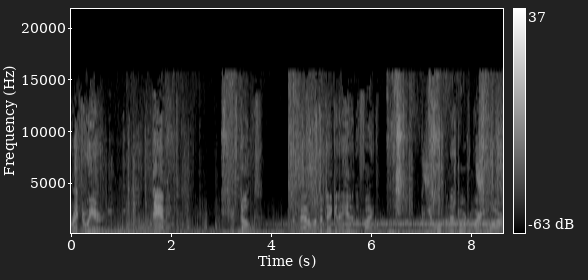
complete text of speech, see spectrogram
Right through here. Damn it! Hey, Stokes. The panel must have taken a hit in the fight. Can you open this door from where you are?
